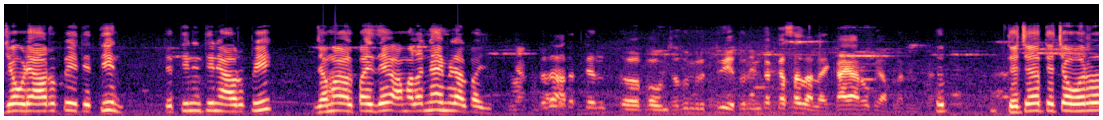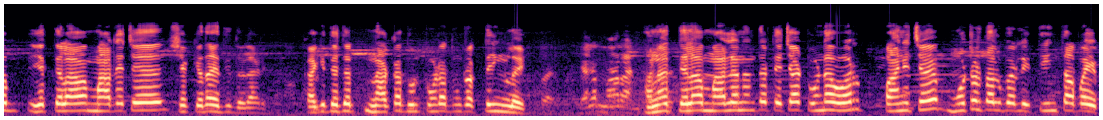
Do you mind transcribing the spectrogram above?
जेवढे आरोपी ते तीन ते तीन तीन आरोपी जमा व्हायला पाहिजे आम्हाला न्याय मिळाला पाहिजे. दादा आता त्या अं, भाऊंचा जो मृत्यू आहे तो नेमका कसा झालाय? काय आरोप आहे आपला नेमका? त्याच्या त्याच्यावर एक त्याला मारण्याचे शक्यता आहे तिथं डायरेक्ट कारण की त्याच्या नाकातून तोंडातून रक्त इंगलंय आणि त्याला मारल्यानंतर त्याच्या तोंडावर पाण्याचे मोटर चालू करली. तीनचा पाईप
